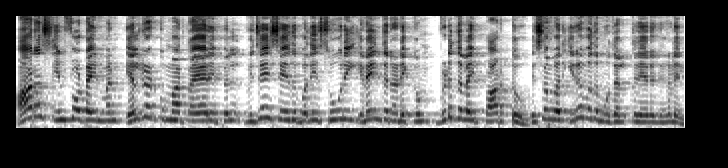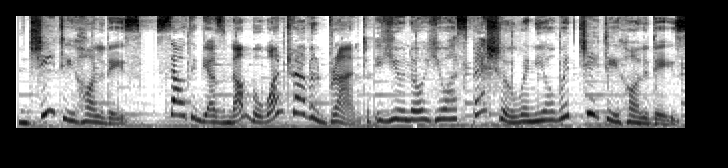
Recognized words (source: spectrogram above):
ஆர் எஸ் இன்ஃபோடைன்மெண்ட் எல்ரட் தயாரிப்பில் விஜய் சேதுபதி சூரி இணைந்து நடிக்கும் விடுதலை பார்ட் டூ டிசம்பர் இருபது முதல் திரையரங்குகளில் GT holidays south India's number one travel brand you know you are special when you are with GT holidays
